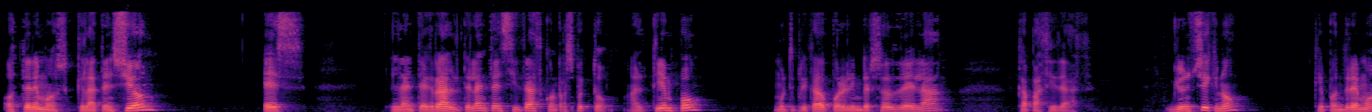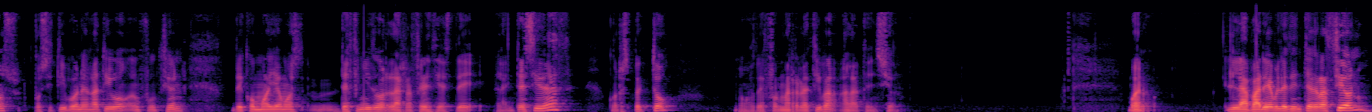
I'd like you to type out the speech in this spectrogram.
obtenemos que la tensión es la integral de la intensidad con respecto al tiempo multiplicado por el inverso de la capacidad. Y un signo que pondremos positivo o negativo en función de cómo hayamos definido las referencias de la intensidad con respecto, de forma relativa, a la tensión. Bueno, la variable de integración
